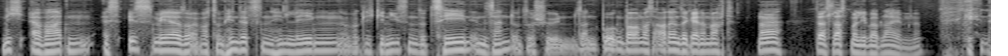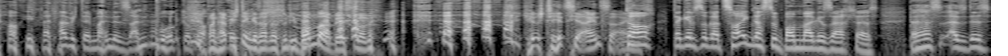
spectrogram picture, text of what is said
nicht erwarten. Es ist mehr so einfach zum Hinsetzen, hinlegen, wirklich genießen, so Zehen in Sand und so schön Sandburgen bauen, was Adrian so gerne macht. Na, das lasst mal lieber bleiben, ne? Genau, wann habe ich denn mal eine Sandburg gebaut? wann habe ich denn gesagt, dass du die Bomber bist? Jetzt steht's hier eins zu eins. Doch, da gibt es sogar Zeugen, dass du Bomber gesagt hast. Das hast also das,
